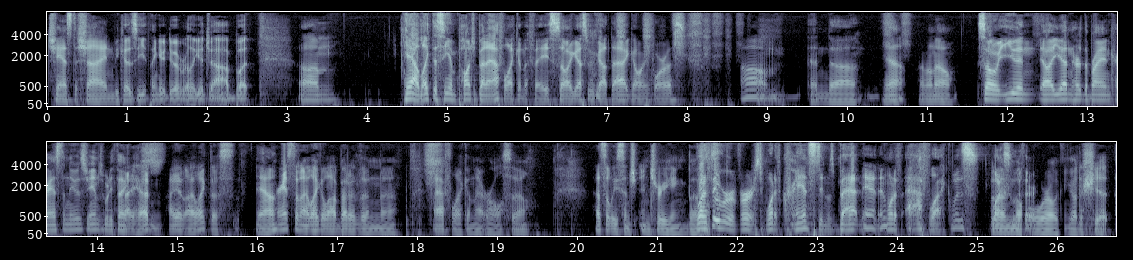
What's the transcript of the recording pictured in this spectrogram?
chance to shine, because he think he'd do a really good job. But, um, yeah, I'd like to see him punch Ben Affleck in the face. So I guess we've got that going for us. Um, and uh, yeah, I don't know. So you didn't, uh, you hadn't heard the Bryan Cranston news, James? What do you think? I hadn't. I I like this. Yeah. Cranston I like a lot better than uh, Affleck in that role. So that's at least in- intriguing. But What if they were reversed? What if Cranston was Batman and what if Affleck was Lex then the whole world can go to shit.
